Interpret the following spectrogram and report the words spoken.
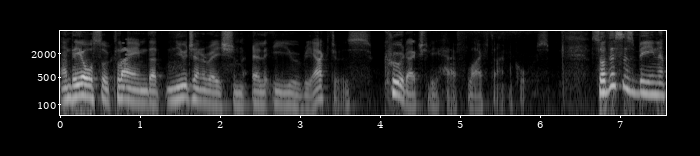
And they also claim that new generation LEU reactors could actually have lifetime cores. So this has been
